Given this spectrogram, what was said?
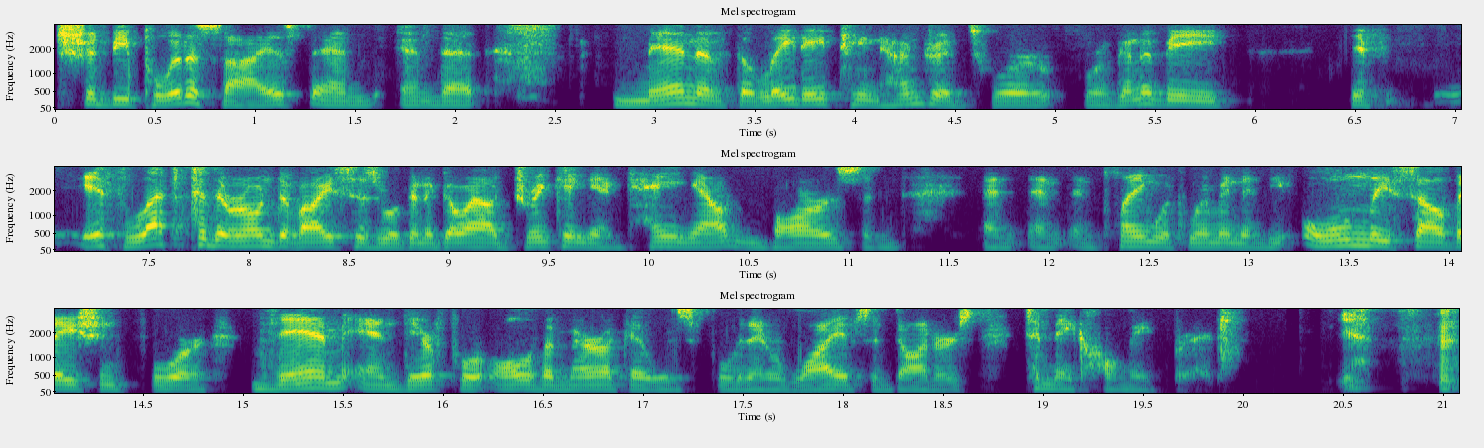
should be politicized and and that men of the late 1800s were were going to be if if left to their own devices were going to go out drinking and hanging out in bars and and, and, and playing with women. And the only salvation for them and therefore all of America was for their wives and daughters to make homemade bread. Yes.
